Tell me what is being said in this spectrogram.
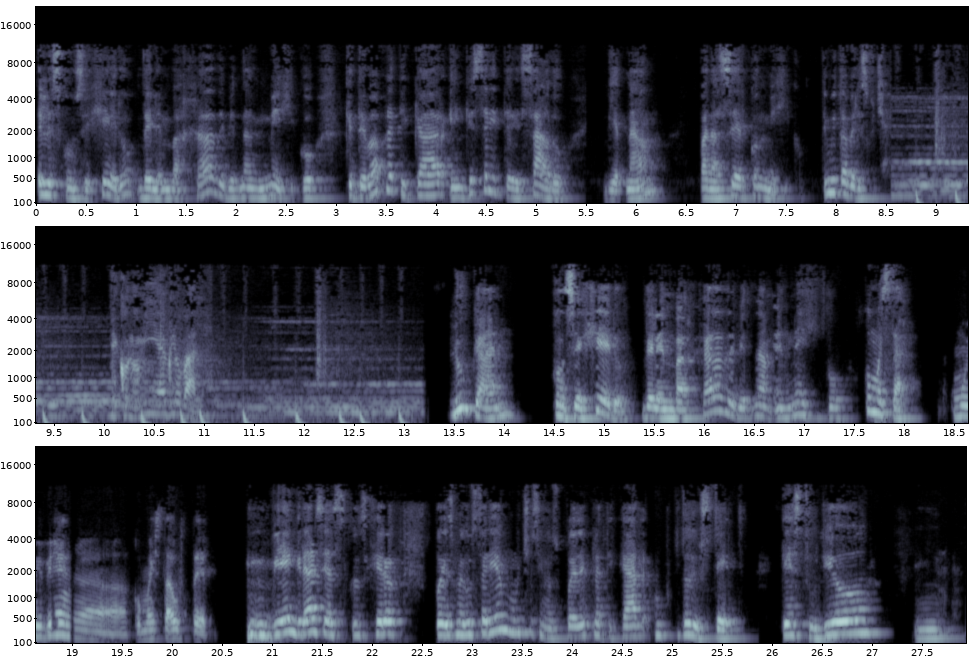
Él es consejero de la Embajada de Vietnam en México, que te va a platicar en qué estar interesado Vietnam para hacer con México. Te invito a ver y escuchar. Economía Global. Lucan, consejero de la Embajada de Vietnam en México, ¿cómo está? Muy bien, ah, ¿cómo está usted? Bien, gracias, consejero. Pues me gustaría mucho si nos puede platicar un poquito de usted. ¿Qué estudió? Mm,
